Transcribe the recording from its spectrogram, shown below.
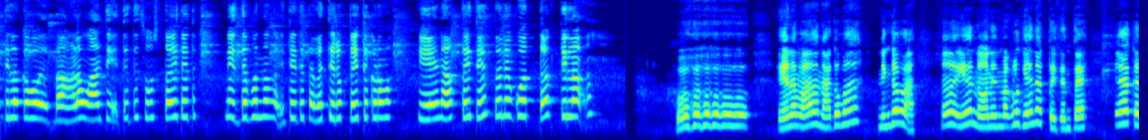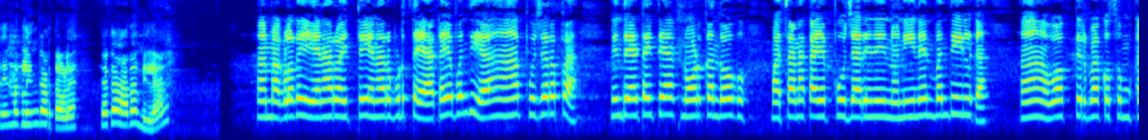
ಚೂರು ಬಹಳ ಭಾಳ ವಾಂತಿ ಐತೈತೆ ಸುಸ್ತೈತೈತೆ ನಿದ್ದೆ ಬಂದಂಗೆ ಐತೈತೆ ತಲೆ ತಿರುಗ್ತೈತೆ ಕಣವ ಏನಾಗ್ತೈತೆ ಅಂತಾನೆ ಗೊತ್ತಾಗ್ತಿಲ್ಲ. ಓಹೋ ಏನವ ನಾಗವ ನಿಂಗವ ಏನು ನಿನ್ನ ಮಗಳಿಗೆ ಅಂತೆ? ಯಾಕೆ ನಿನ್ನ ಮಗಳು ಹಿಂಗಾಡ್ತಾವಳೆ ಯಾಕೆ ಆರಾಮಿಲ್ಲ? ನನ್ನ ಏನಾರು ಐತೆ ಏನಾರು ಬಿಡುತ್ತೆ ಯಾಕೆ ಬಂದಿಯಾ ಆ, ಪೂಜಾರಪ್ಪ ನಿಂದ ಏಟೈತೆ ಯಾಕೆ ನೋಡ್ಕೊಂಡು ಹೋಗು ಮಸಾಣಕಾಯಿ ಪೂಜಾರಿ ನೀನು ನೀನೇನ್ ಬಂದಿ ಇಲ್ಗ ಹಾ ಹೋಗ್ತಿರ್ಬೇಕು ಸುಮ್ಕ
